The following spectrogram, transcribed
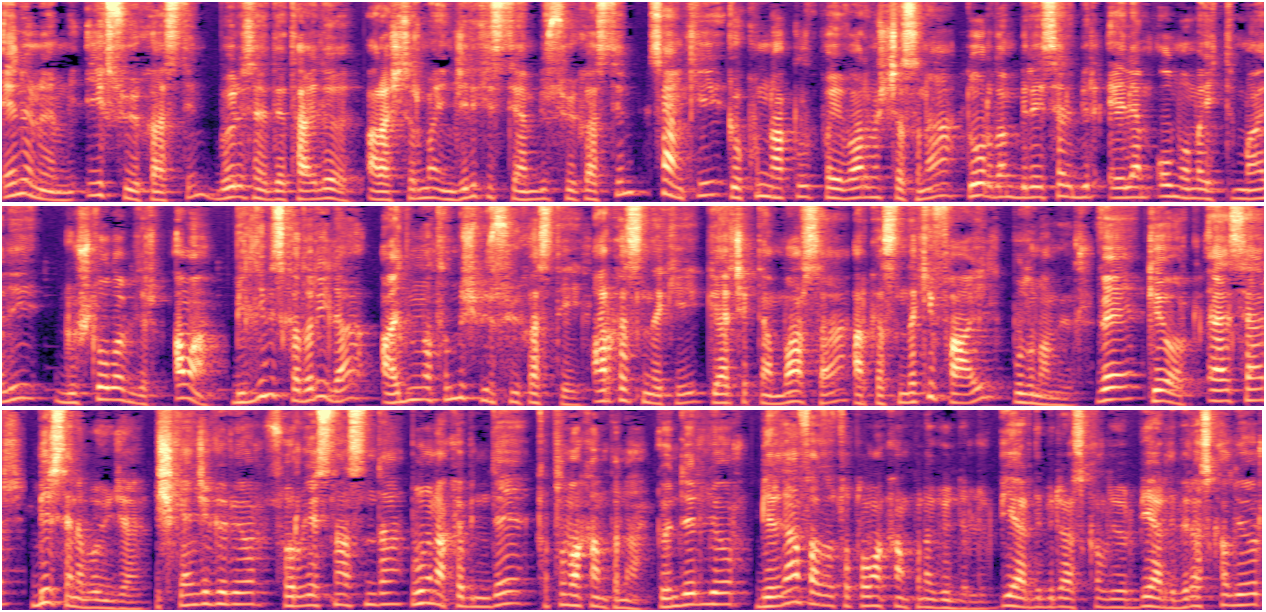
en önemli ilk suikastin böylesine detaylı araştırma incelik isteyen bir suikastin sanki Gökhan'ın haklılık payı varmışçasına doğrudan bireysel bir eylem olmama ihtimali güçlü olabilir. Ama bildiğimiz kadarıyla aydınlatılmış bir suikast değil. Arkasındaki gerçekten varsa arkasındaki fail bulunamıyor. Ve Georg Elser bir sene boyunca işkence görüyor sorgu esnasında. Bunun akabinde toplama kampına gönderiliyor. Birden fazla toplama kampına gönderiliyor. Bir yerde biraz kalıyor, bir yerde biraz kalıyor.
